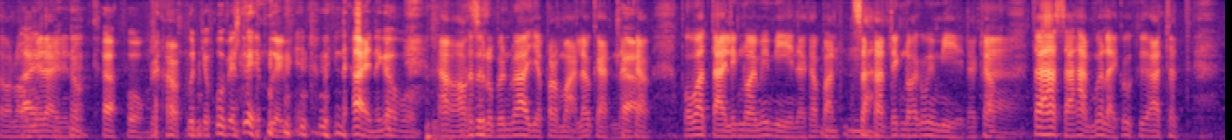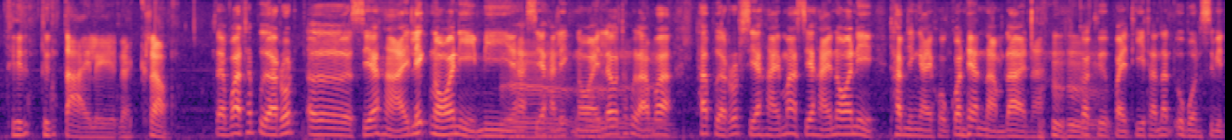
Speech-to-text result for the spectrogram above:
ต่อรองไม่ได้เลยเนอะครับผมครับคุณจะพูดไปเรื่อยเปื่อยไม่ไม่ได้นะครับผมเอาเอาสรุปเป็นว่าอย่าประมาทแล้วกันนะคครัรับบเพราะว่าตายเล็กน้อยไม่มีนะครับบาดอืมสาหัสเล็กน้อยก็ไม่มีนะครับอ่าถ้าหากสาหัสเมื่อไหร่ก็คืออาจจะถึงถึงตายเลยนะครับ แต่ว่าถ้าเผื่อรถเออเสียหายเล็กน้อยนี่มีอืฮะมเสียหายเล็กน้อยแล้วถ้าเผื่อถามว่าถ้าเผื่อรถเสียหายมากเสียหายน้อยนี่ทำยังไงผมก็แนะนำได้นะ ก็คือไปที่ธนัดอุบลสวิต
